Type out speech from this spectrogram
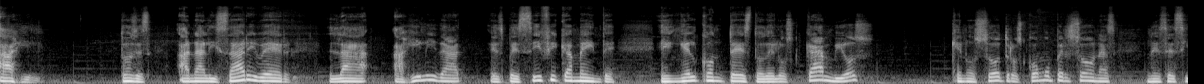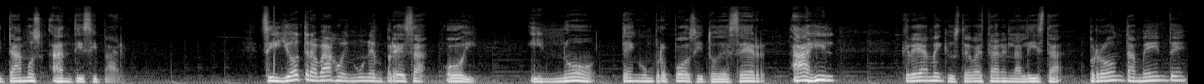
ágil? Entonces, analizar y ver la agilidad específicamente en el contexto de los cambios que nosotros como personas necesitamos anticipar. Si yo trabajo en una empresa hoy y no tengo un propósito de ser ágil, créame que usted va a estar en la lista prontamente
